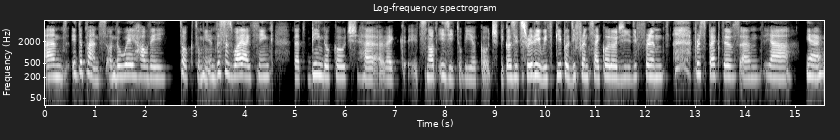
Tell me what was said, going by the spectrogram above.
and it depends on the way how they talk to me. And this is why i think that being a coach like it's not easy to be a coach because it's really with people different psychology different perspectives and yeah. Yeah.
